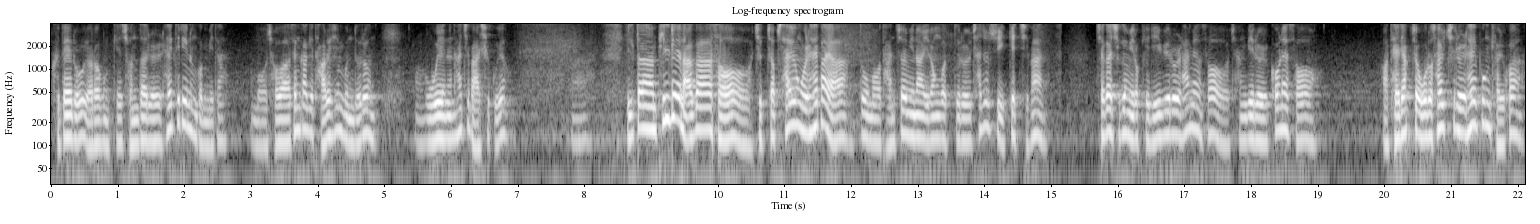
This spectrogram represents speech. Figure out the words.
그대로 여러분께 전달을 해드리는 겁니다. 뭐 저와 생각이 다르신 분들은 어, 오해는 하지 마시고요. 어, 일단 필드에 나가서 직접 사용을 해봐야 또 뭐 단점이나 이런 것들을 찾을 수 있겠지만 제가 지금 이렇게 리뷰를 하면서 장비를 꺼내서 어, 대략적으로 설치를 해본 결과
